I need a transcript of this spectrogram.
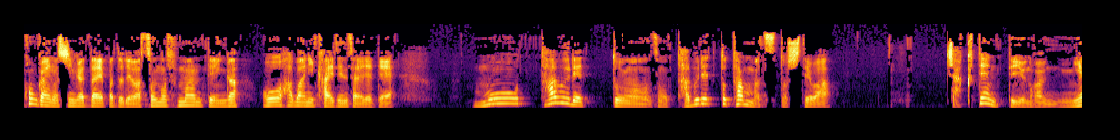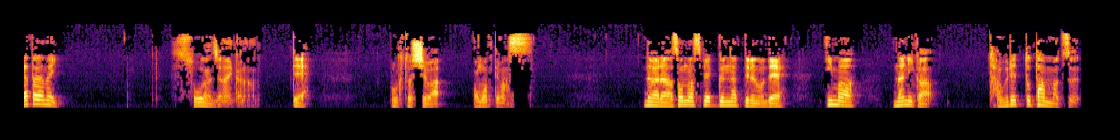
今回の新型 iPad ではその不満点が大幅に改善されてて、もうタブレットの、そのタブレット端末としては、弱点っていうのが見当たらない。そうなんじゃないかなって、僕としては思ってます。だからそんなスペックになってるので、今何かタブレット端末、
